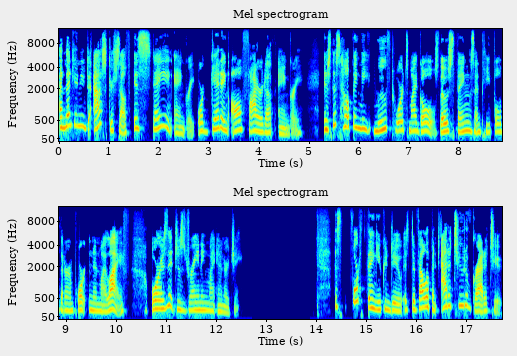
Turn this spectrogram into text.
And then you need to ask yourself is staying angry or getting all fired up angry is this helping me move towards my goals those things and people that are important in my life or is it just draining my energy? The fourth thing you can do is develop an attitude of gratitude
